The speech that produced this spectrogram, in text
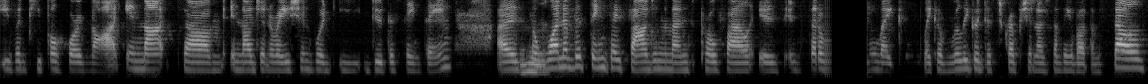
even people who are not in that um, in that generation would do the same thing. Uh, mm-hmm. So one of the things I found in the men's profile is instead of like like a really good description of something about themselves,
